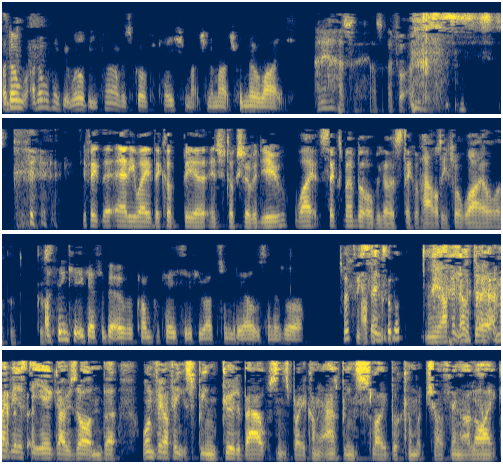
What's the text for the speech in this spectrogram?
I don't I don't think it will be. You can't have a disqualification match in a match with no lights. yeah, that's, that's, I thought. Do you think that anyway there could be an introduction of a new Wyatt six member, or we got to stick with Howdy for a while? And, I think it gets a bit overcomplicated if you add somebody else in as well. It's meant be I six think- of them. Yeah, I think they'll do it maybe as the year goes on. But one thing I think has been good about since Bray coming out has been slow booking, which I think I like.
